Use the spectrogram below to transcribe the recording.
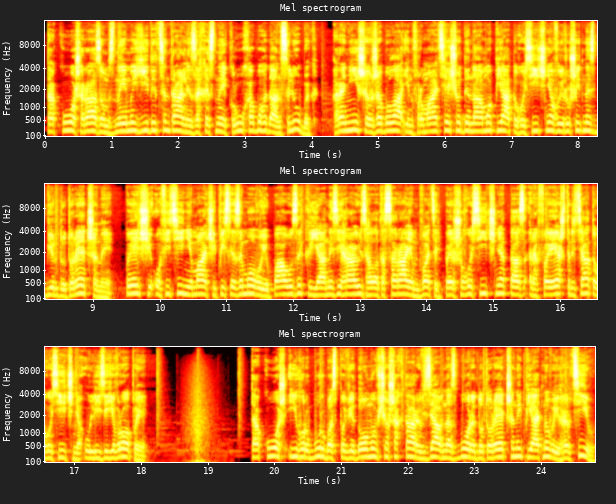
Також разом з ними їде центральний захисник руха Богдан Слюбик. Раніше вже була інформація, що Динамо 5 січня вирушить на збір до Туреччини. Перші офіційні матчі після зимової паузи кияни зіграють з Галатасараєм 21 січня та з РФЕШ 30 січня у Лізі Європи. Також Ігор Бурбас повідомив, що Шахтар взяв на збори до Туреччини 5 нових гравців.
